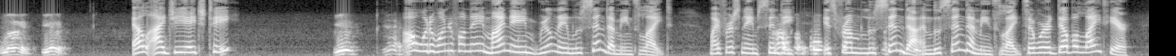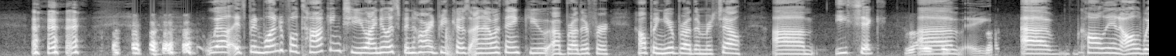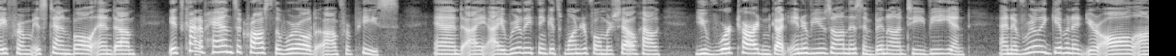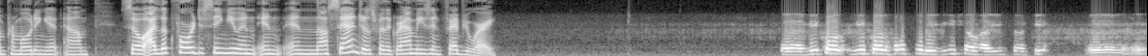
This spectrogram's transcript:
Life. Yes. L I G H T. Yes. Yes. Oh, what a wonderful name! My name, real name, Lucinda, means light. My first name, Cindy, is from Lucinda, and Lucinda means light. So we're a double light here. well, it's been wonderful talking to you. I know it's been hard because, and I want to thank you, uh, brother, for helping your brother, Michelle um, Ishik, uh, uh, call in all the way from Istanbul. And um, it's kind of hands across the world uh, for peace. And I, I really think it's wonderful, Michelle, how you've worked hard and got interviews on this and been on TV and, and have really given it your all on promoting it. Um, so I look forward to seeing you in, in, in Los Angeles for the Grammys in February. Uh, we call we call hopefully inshallah in Turkey. Uh,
